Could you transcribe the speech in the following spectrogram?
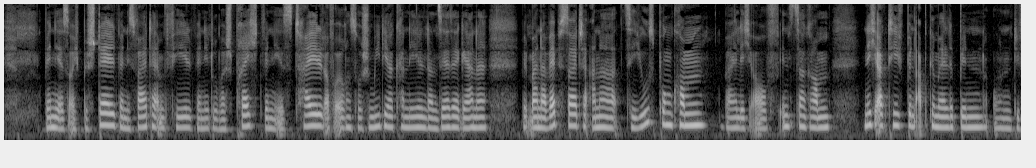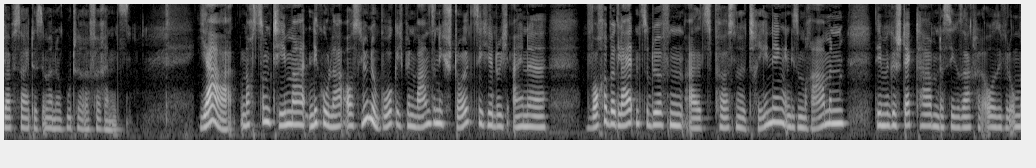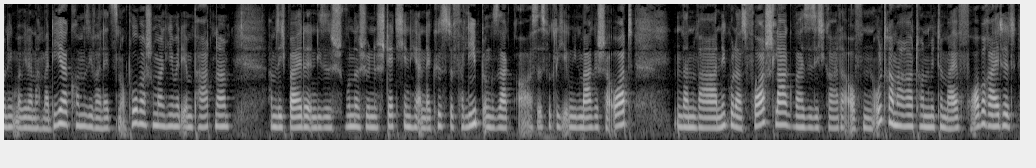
wenn ihr es euch bestellt, wenn ihr es weiterempfehlt, wenn ihr darüber sprecht, wenn ihr es teilt auf euren Social Media Kanälen, dann sehr, sehr gerne mit meiner Webseite annacus.com, weil ich auf Instagram nicht aktiv bin, abgemeldet bin und die Webseite ist immer eine gute Referenz. Ja, noch zum Thema Nicola aus Lüneburg. Ich bin wahnsinnig stolz, Sie hier durch eine Woche begleiten zu dürfen als Personal Training in diesem Rahmen, den wir gesteckt haben, dass sie gesagt hat, oh, sie will unbedingt mal wieder nach Madia kommen. Sie war letzten Oktober schon mal hier mit ihrem Partner haben sich beide in dieses wunderschöne Städtchen hier an der Küste verliebt und gesagt, oh, es ist wirklich irgendwie ein magischer Ort. Und dann war Nikolas Vorschlag, weil sie sich gerade auf einen Ultramarathon Mitte Mai vorbereitet,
